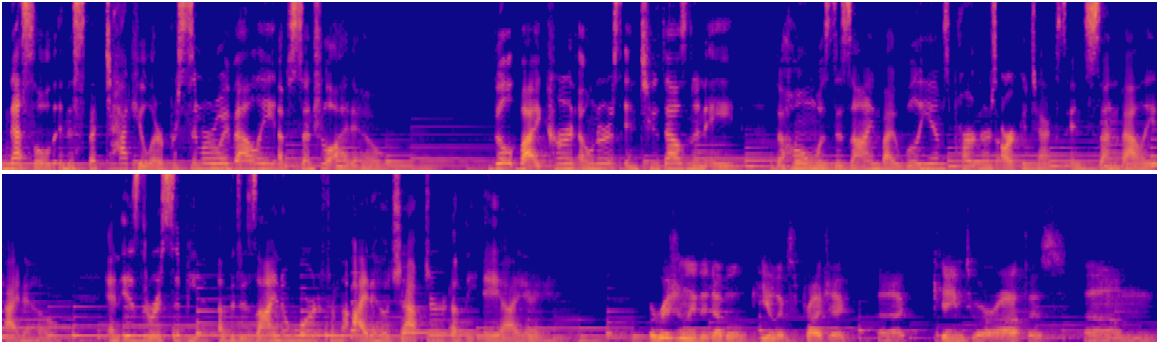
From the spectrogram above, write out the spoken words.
nestled in the spectacular Pahsimeroi Valley of central Idaho. Built by current owners in 2008, the home was designed by Williams Partners Architects in Sun Valley, Idaho, and is the recipient of the Design Award from the Idaho chapter of the AIA. Originally, the Double Helix project uh, came to our office um,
